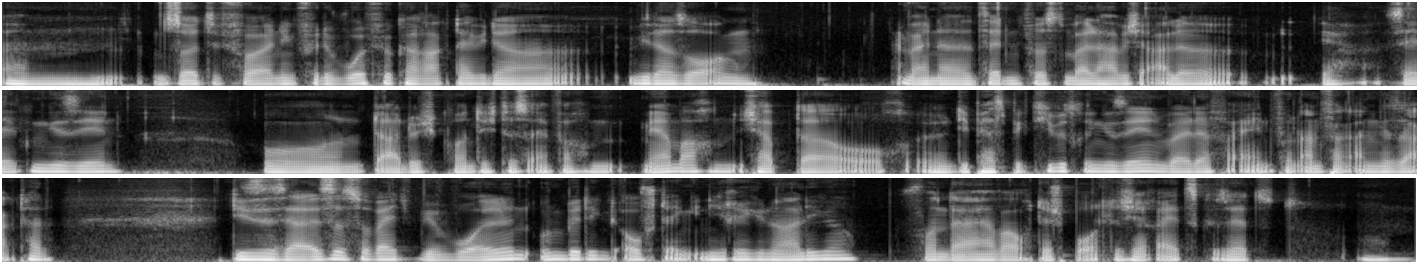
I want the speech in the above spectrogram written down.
Ähm, sollte vor allen Dingen für den Wohlfühlcharakter wieder, wieder sorgen. Meine Zeit in Fürstenwalde habe ich alle ja, selten gesehen. Und dadurch konnte ich das einfach mehr machen. Ich habe da auch äh, die Perspektive drin gesehen, weil der Verein von Anfang an gesagt hat, dieses Jahr ist es soweit, wir wollen unbedingt aufsteigen in die Regionalliga. Von daher war auch der sportliche Reiz gesetzt. Und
